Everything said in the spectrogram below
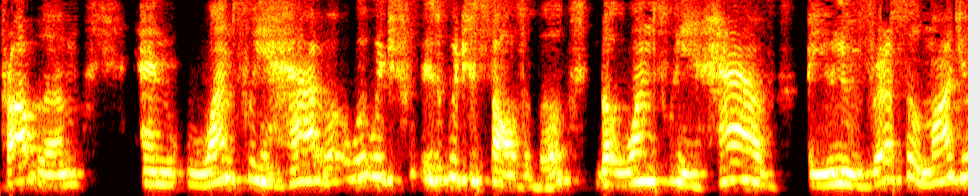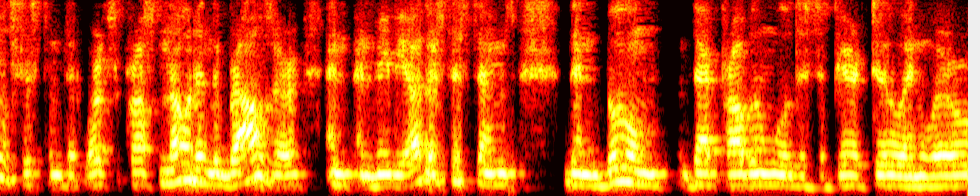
problem. And once we have, which is which is solvable, but once we have a universal module system that works across Node in the browser and, and maybe other systems, then boom, that problem will disappear too. And we're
